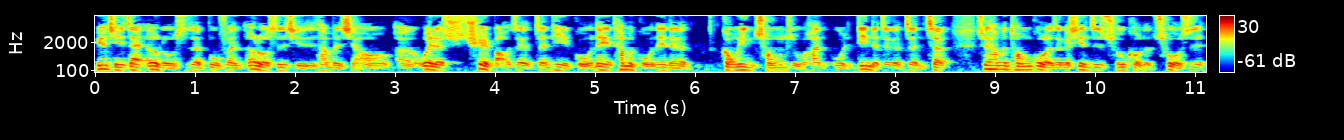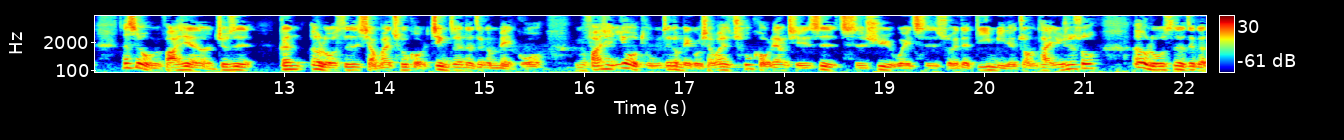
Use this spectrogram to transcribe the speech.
因为其实，在俄罗斯的部分，俄罗斯其实他们想要呃，为了确保这个整体国内，他们国内的。供应充足和稳定的这个政策，所以他们通过了这个限制出口的措施。但是我们发现啊，就是跟俄罗斯小麦出口竞争的这个美国，我们发现右图这个美国小麦的出口量其实是持续维持所谓的低迷的状态。也就是说，俄罗斯的这个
